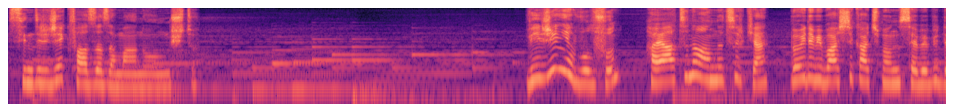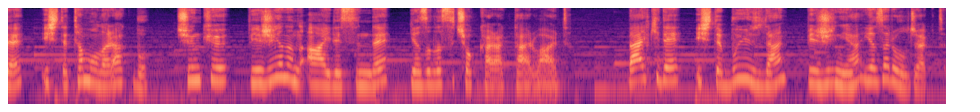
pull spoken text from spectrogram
sindirecek fazla zamanı olmuştu. Virginia Woolf'un hayatını anlatırken böyle bir başlık açmanın sebebi de işte tam olarak bu. Çünkü Virginia'nın ailesinde yazılısı çok karakter vardı. Belki de işte bu yüzden Virginia yazar olacaktı.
